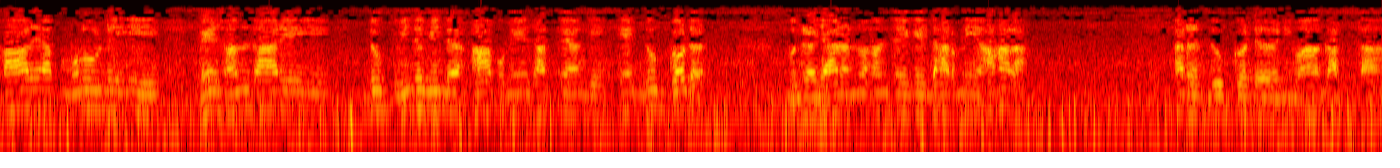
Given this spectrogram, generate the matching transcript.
කාලයක් මුළුල්ලේ මේ සංසාරයේ දුක් විඳ විඳ ආපු මේ සත්‍යයන්ගේ ඒ දුක් ගොඩ බුදුරජාණන් වහන්සේගේ ධර්මයේ අහලා අර දුක් ගොඩ නිවා ගත්තා.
